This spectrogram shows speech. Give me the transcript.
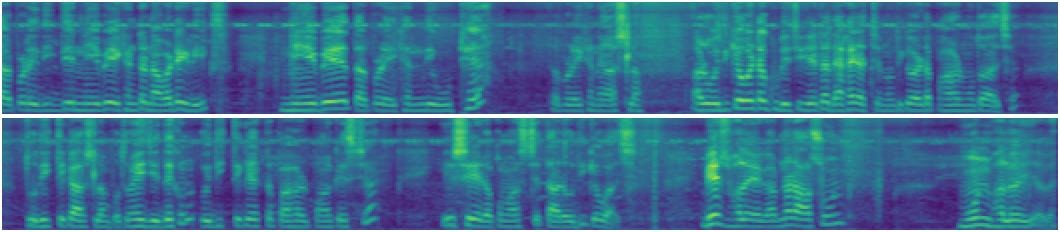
তারপর এদিক দিয়ে নেবে, এখানটা নামাটাই রিক্স নেবে, তারপরে এখান দিয়ে উঠে তারপরে এখানে আসলাম। আর ওইদিকেও এটা ঘুরেছি, যেটা দেখা যাচ্ছে না। ওদিকেও একটা পাহাড় মতো আছে। তো ওদিক থেকে আসলাম প্রথমে। এই যে দেখুন ওই দিক থেকে একটা পাহাড় পাঁক এসছে। এসে এরকম আসছে তার ওদিকেও আছে। বেশ ভালো জায়গা আপনারা আসুন মন ভালো হয়ে যাবে।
